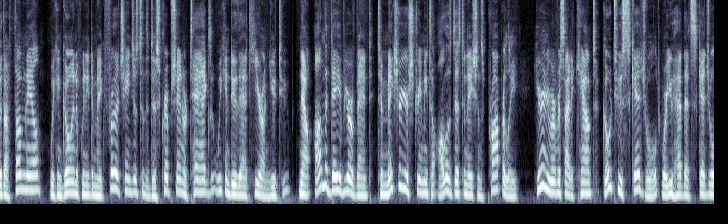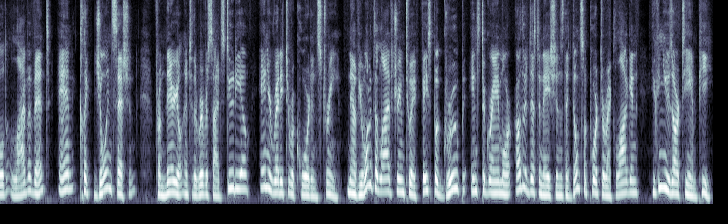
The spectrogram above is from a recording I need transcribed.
with our thumbnail, we can go in if we need to make further changes to the description or tags, we can do that here on YouTube. Now, on the day of your event, to make sure you're streaming to all those destinations properly, here in your Riverside account, go to Scheduled, where you have that scheduled live event, and click Join Session. From there, you'll enter the Riverside studio and you're ready to record and stream. Now, if you wanted to live stream to a Facebook group, Instagram, or other destinations that don't support direct login, you can use RTMP.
